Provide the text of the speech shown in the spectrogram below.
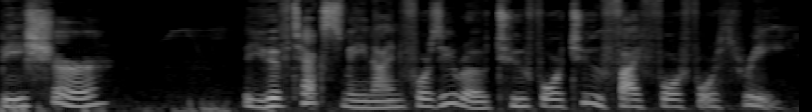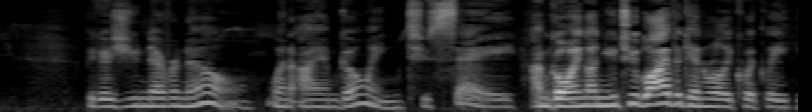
Be sure that you have texted me 940-242-5443 because you never know when I am going to say I'm going on YouTube live again really quickly.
